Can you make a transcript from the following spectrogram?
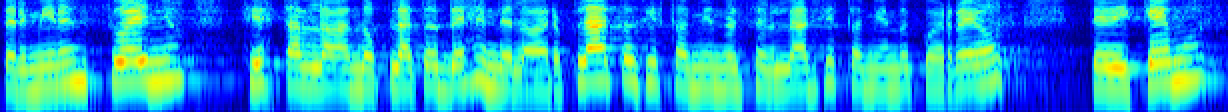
termina en sueño. Si están lavando platos, dejen de lavar platos. Si están viendo el celular, si están viendo correos, dediquemos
